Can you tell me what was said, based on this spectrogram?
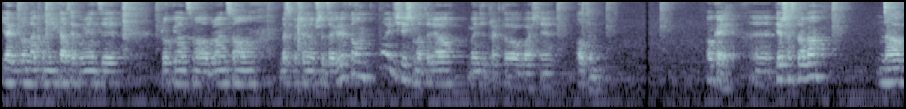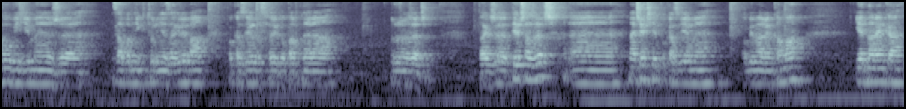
jak wygląda komunikacja pomiędzy blokującym a obrońcą bezpośrednio przed zagrywką. No i dzisiejszy materiał będzie traktował właśnie o tym. Ok, pierwsza sprawa. Na ogół widzimy, że zawodnik, który nie zagrywa, pokazuje do swojego partnera różne rzeczy. Także pierwsza rzecz, e, najczęściej pokazujemy obiema rękoma. Jedna ręka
